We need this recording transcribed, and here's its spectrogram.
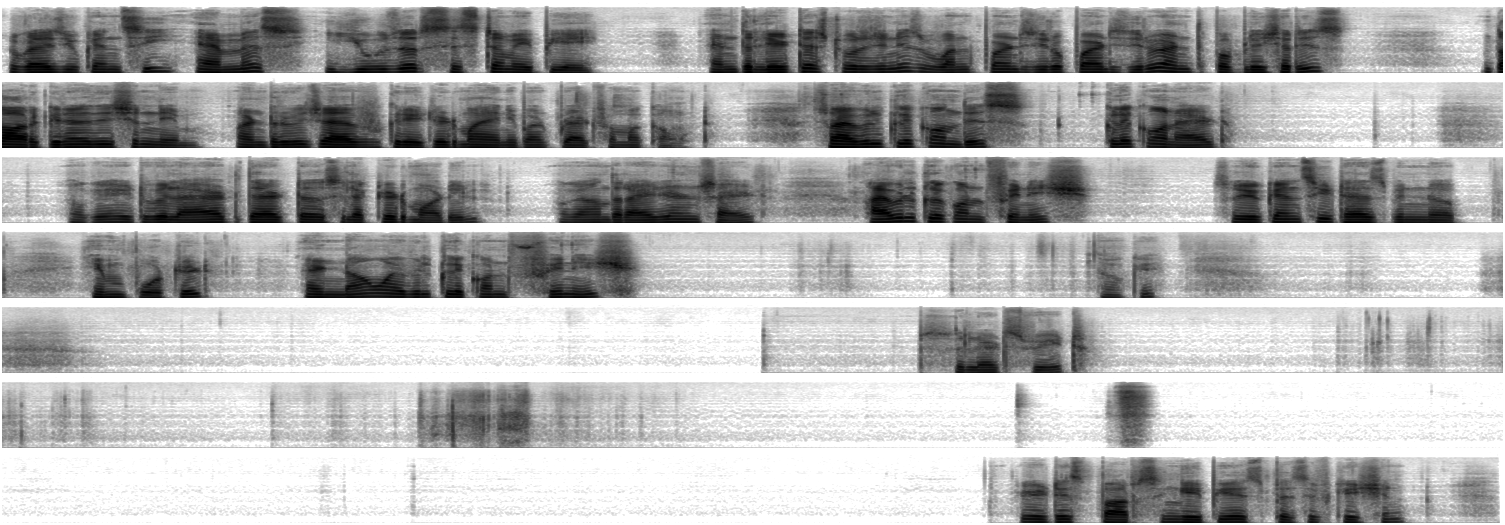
So guys you can see ms user system api and the latest version is 1.0.0 and the publisher is the organization name under which I have created my Anypoint platform account. So I will click on this click on add. Okay it will add that uh, selected module. Okay on the right hand side I will click on finish. So you can see it has been uh, imported and now I will click on finish. Okay. So let's wait. It is parsing API specification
